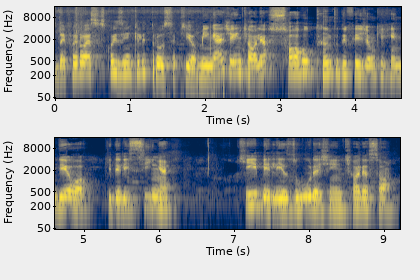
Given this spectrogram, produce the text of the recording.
Daí foram essas coisinhas que ele trouxe aqui, ó. Minha gente, olha só o tanto de feijão que rendeu, ó. Que delicinha. Que belezura, gente, olha só.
